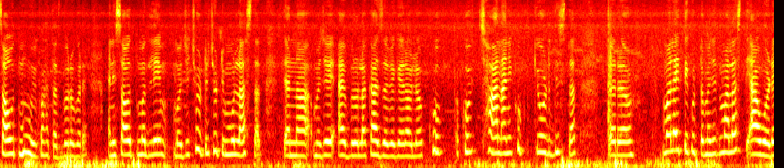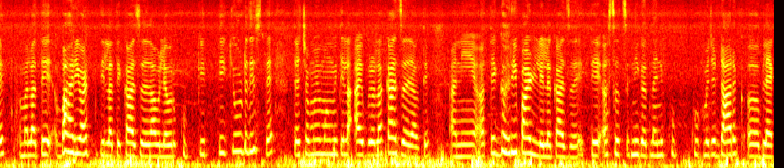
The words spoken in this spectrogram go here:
साऊथ मूवी पाहतात बरोबर आहे? आणि साऊथमधले म्हणजे छोटे छोटे मुलं असतात त्यांना म्हणजे आयब्रोला काजं वगैरे लावल्यावर खूप खूप छान आणि खूप क्यूट दिसतात. तर मलाही ते कुठं म्हणजे मलाच ती आवड आहे. मला ते भारी वाटते तिला ते काजळ लावल्यावर खूप किती क्यूट दिसते. त्याच्यामुळे मग मी तिला आयब्रोला काजळ लावते. आणि ते घरी पाडलेलं काजळ आहे. ते असंच निघत नाही आणि खूप खूप म्हणजे डार्क ब्लॅक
